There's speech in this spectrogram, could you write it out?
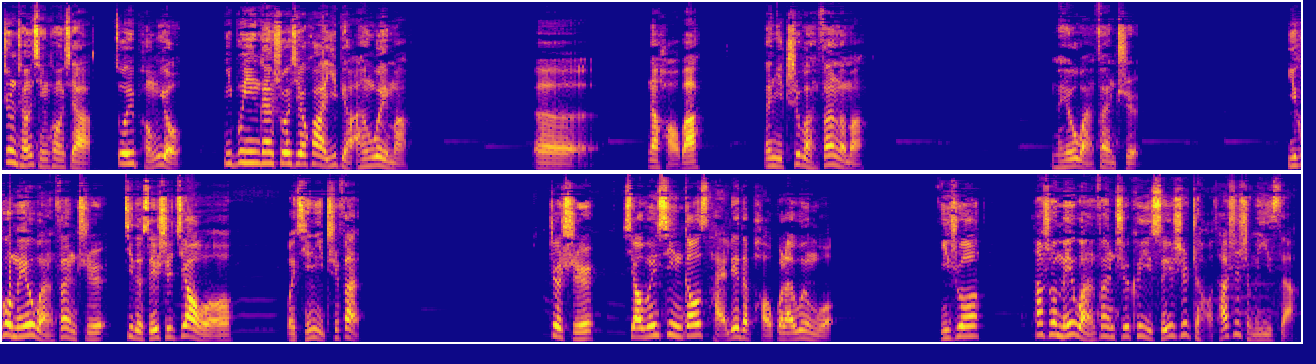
正常情况下，作为朋友，你不应该说些话以表安慰吗？呃，那好吧，那你吃晚饭了吗？没有晚饭吃。以后没有晚饭吃，记得随时叫我哦，我请你吃饭。这时，小文兴高采烈的跑过来问我：“你说？”他说没晚饭吃可以随时找他是什么意思啊？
